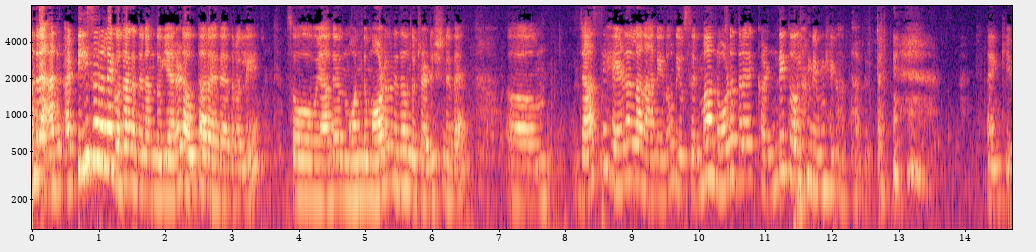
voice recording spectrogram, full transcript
ಅಂದ್ರೆ ಅದ್, ಆ ಟೀಸರ್ ಅಲ್ಲೇ ಗೊತ್ತಾಗುತ್ತೆ ನಂದು ಎರಡು ಅವತಾರ ಇದೆ ಅದರಲ್ಲಿ. ಸೊ ಯಾವ್ದೇ ಒಂದು ಮಾಡರ್ನ್ ಇದೆ, ಒಂದು ಟ್ರೆಡಿಷನ್ ಇದೆ. ಜಾಸ್ತಿ ಹೇಳಲ್ಲ ನಾನೇನು. ನೀವು ಸಿನಿಮಾ ನೋಡಿದ್ರೆ ಖಂಡಿತವಾಗ್ಲೂ ನಿಮ್ಗೆ ಗೊತ್ತಾಗುತ್ತೆ. ಥ್ಯಾಂಕ್ ಯು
